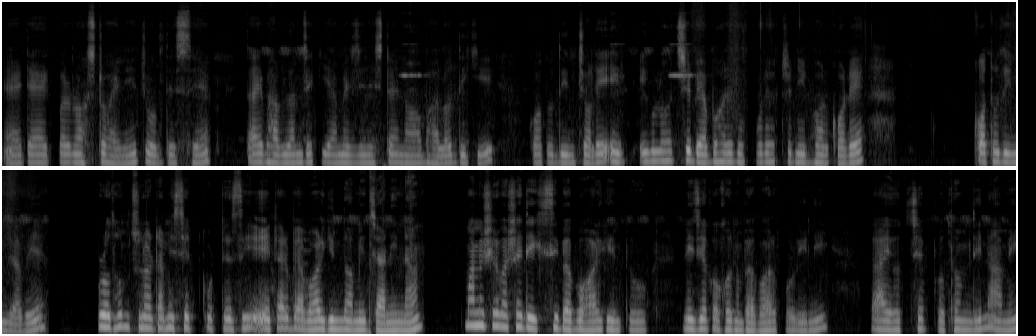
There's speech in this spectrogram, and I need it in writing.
এটা একবার নষ্ট হয়নি, চলতেছে। তাই ভাবলাম যে কিয়ামের জিনিসটাই নেওয়া ভালো, দেখি কতদিন চলে? এগুলো হচ্ছে ব্যবহারের উপরে হচ্ছে নির্ভর করে কতদিন যাবে। প্রথম চুলাটা আমি সেট করতেছি। এটার ব্যবহার কিন্তু আমি জানি না। মানুষের বাসায় দেখছি ব্যবহার কিন্তু নিজে কখনো ব্যবহার করিনি। তাই হচ্ছে প্রথম দিন আমি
